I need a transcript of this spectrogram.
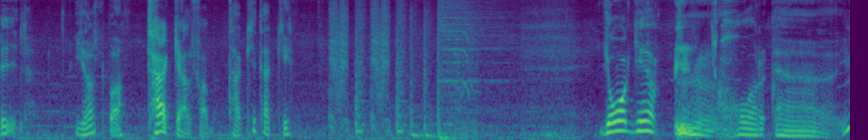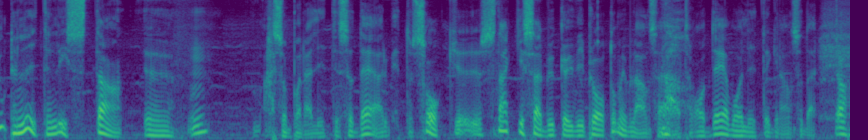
bil. gör det bara. Tack Alfab. Tacki, tacki. Jag eh, har eh, gjort en liten lista. Eh, Mm. Alltså bara lite sådär. Vet du. Sak, snackisar brukar ju vi prata om ibland. Så här, Ja. att, ja, det var lite grann sådär. Ja.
